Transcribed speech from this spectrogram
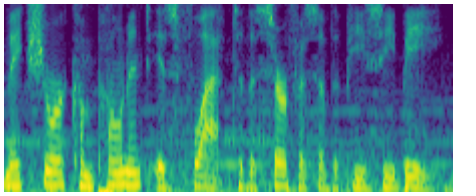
Make sure component is flat to the surface of the PCB.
